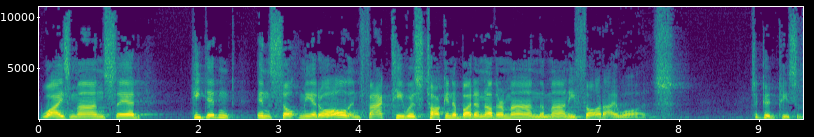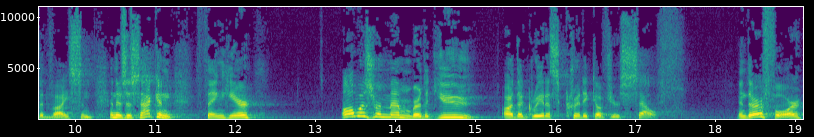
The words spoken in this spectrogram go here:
wise man said, He didn't insult me at all. In fact, he was talking about another man, the man he thought I was. It's a good piece of advice. And, and there's a second thing here. Always remember that you are the greatest critic of yourself. And therefore,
